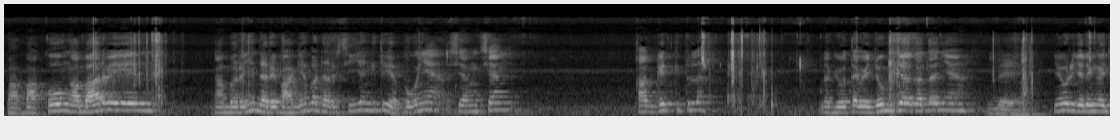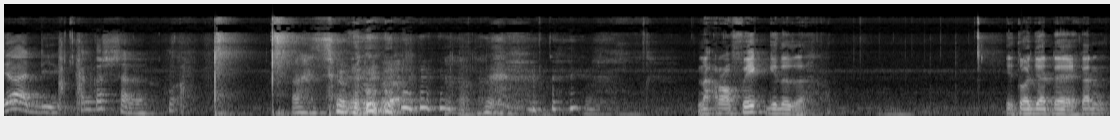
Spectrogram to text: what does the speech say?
Bapakku ngabarin ngabarinnya dari pagi apa dari siang gitu ya? Pokoknya siang-siang kaget gitulah. Lagi OTW Jogja katanya. Deh. ya udah jadi nggak jadi. Kan kesel. Wah, nak Rofik gitu dah. Itu aja deh kan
